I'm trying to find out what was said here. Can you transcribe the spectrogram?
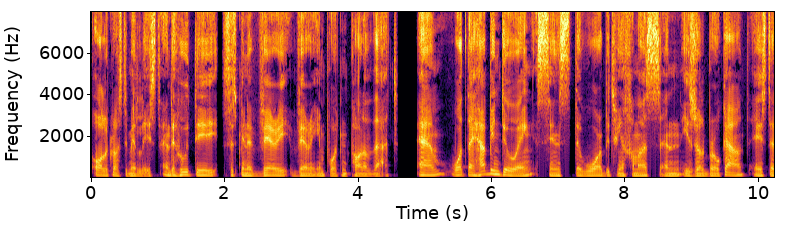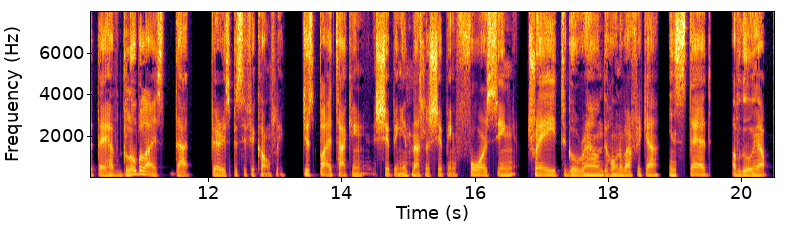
all across the Middle East. And the Houthis has been a very, very important part of that. And what they have been doing since the war between Hamas and Israel broke out is that they have globalized that very specific conflict just by attacking shipping, international shipping, forcing trade to go around the Horn of Africa instead of going up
